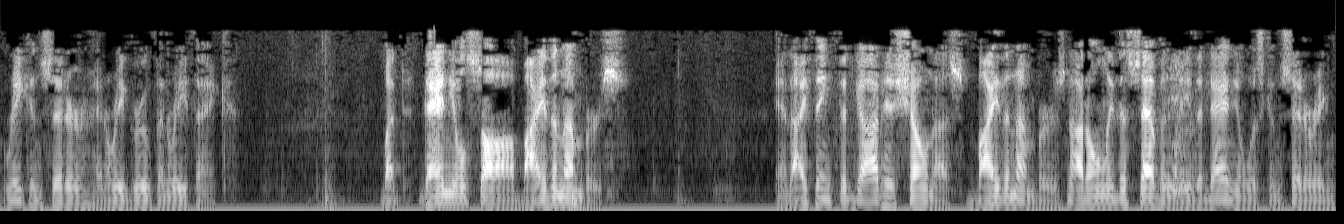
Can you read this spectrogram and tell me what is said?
reconsider and regroup and rethink. But Daniel saw by the numbers, and I think that God has shown us by the numbers, not only the 70 that Daniel was considering,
